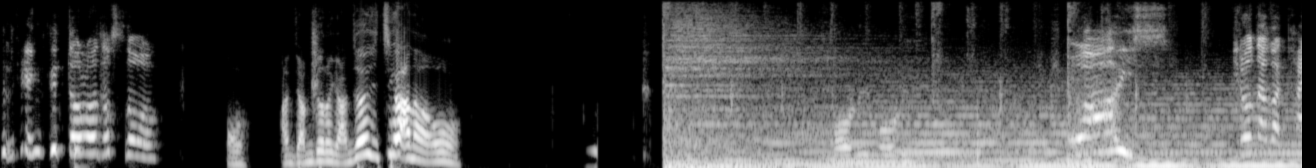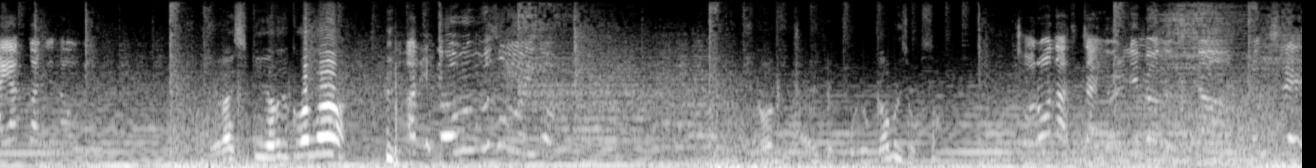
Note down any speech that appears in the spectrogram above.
랭크 떨어졌어. 어. 안 얌전하게 앉아있지가 않아. 어. 머리 머리. 와 이씨. 이러다가 다이아까지 나오고. 내가 쉽게 열어줄 것 같나? 아니 너무 무서워 이거. 넌 나에게 모욕감을 줬어. 저러다 진짜 열리면은 진짜 현실의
